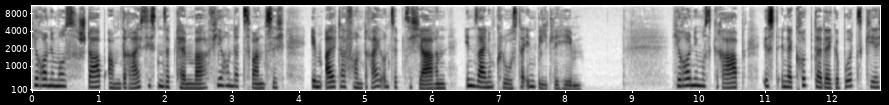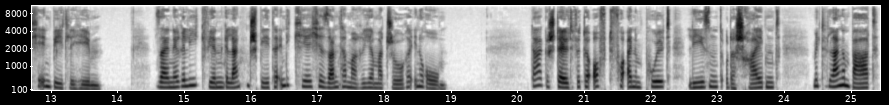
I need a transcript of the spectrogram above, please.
Hieronymus starb am 30. September 420 im Alter von 73 Jahren in seinem Kloster in Bethlehem. Hieronymus Grab ist in der Krypta der Geburtskirche in Bethlehem. Seine Reliquien gelangten später in die Kirche Santa Maria Maggiore in Rom. Dargestellt wird er oft vor einem Pult lesend oder schreibend, mit langem Bart,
